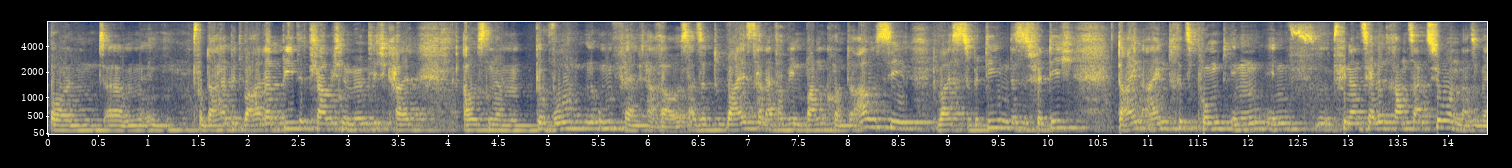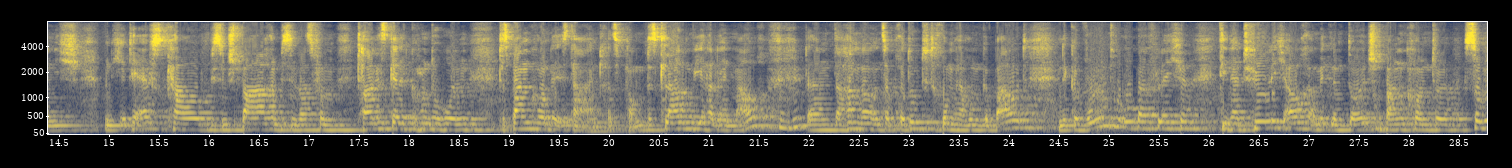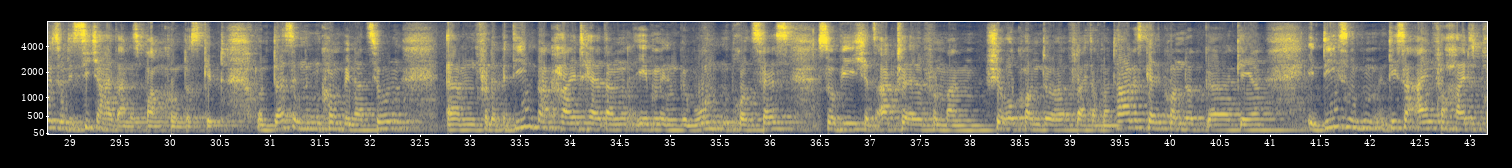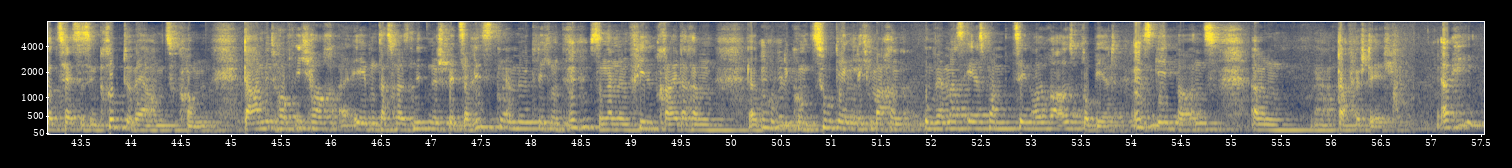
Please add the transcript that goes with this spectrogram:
Und ähm, von daher Bitwala bietet, glaube ich, eine Möglichkeit aus einem gewohnten Umfeld heraus. Also du weißt halt einfach, wie ein Bankkonto aussieht, du weißt es zu bedienen, das ist für dich dein Eintrittspunkt in, in finanzielle Transaktionen. Also wenn ich, wenn ich ETFs kaufe, ein bisschen spare, ein bisschen was vom Tagesgeldkonto holen, das Bankkonto ist der Eintrittspunkt. Das glauben wir halt eben auch. Mhm. Da, da haben wir unser Produkt drumherum gebaut, eine gewohnte Oberfläche, die natürlich auch mit einem deutschen Bankkonto sowieso die Sicherheit eines Bankkontos Bankkontos gibt. Und das in Kombination ähm, von der Bedienbarkeit her dann eben im gewohnten Prozess, so wie ich jetzt aktuell von meinem Girokonto vielleicht auf mein Tagesgeldkonto äh, gehe, in, diesem, in dieser Einfachheit des Prozesses in Kryptowährungen zu kommen. Damit hoffe ich auch eben, dass wir es nicht nur Spezialisten ermöglichen, mhm. sondern einem viel breiteren äh, mhm. Publikum mhm. zugänglich machen. Und wenn man es erstmal mit 10 Euro ausprobiert, mhm. das geht bei uns, ähm, ja, dafür stehe ich. Okay.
